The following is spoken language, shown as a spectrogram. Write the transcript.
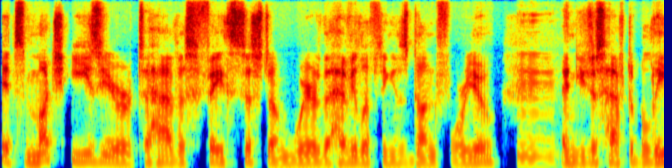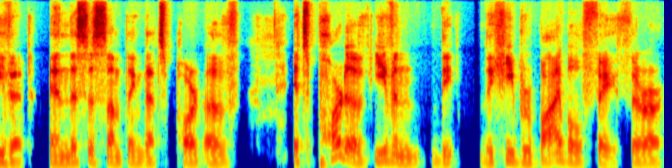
it's much easier to have a faith system where the heavy lifting is done for you Mm. and you just have to believe it. And this is something that's part of it's part of even the the Hebrew Bible faith. There are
